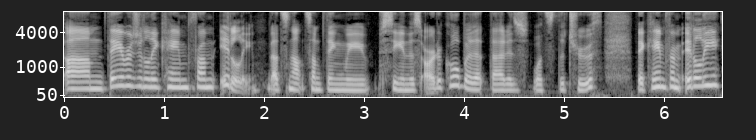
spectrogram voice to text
um, they originally came from Italy. That's not something we see in this article, but that, that is what's the truth. They came from Italy,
